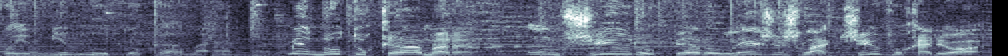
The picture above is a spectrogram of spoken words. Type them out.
foi o Minuto Câmara. Minuto Câmara, um giro pelo Legislativo Carioca.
